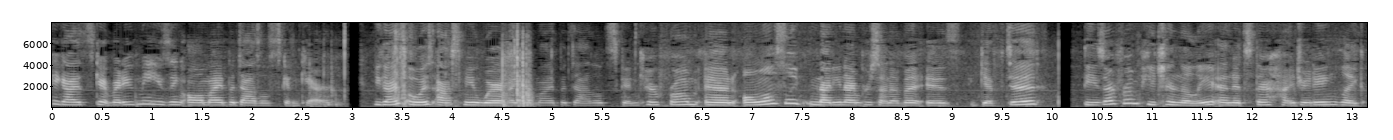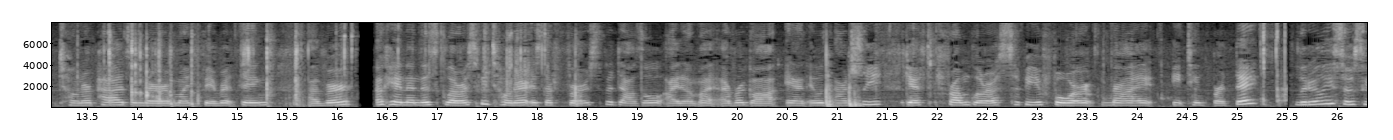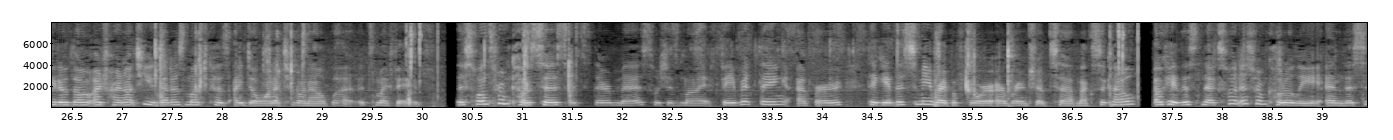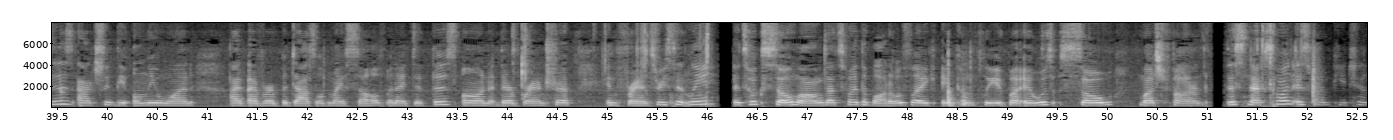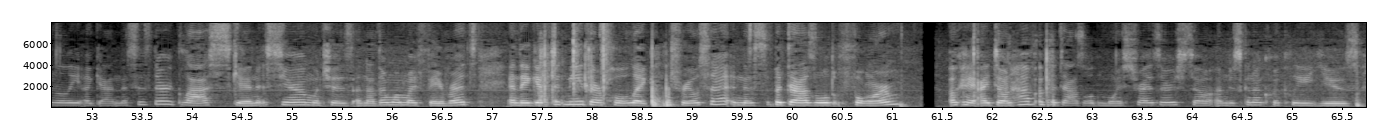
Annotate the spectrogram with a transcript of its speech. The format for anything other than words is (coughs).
Hey guys, get ready with me using all my Bedazzled skincare. You guys always ask me where I get my Bedazzled skincare from, and almost like 99% of it is gifted. These are from Peach and Lily, and it's their hydrating like toner pads, and they're my favorite things ever. Okay, and then this Glow Recipe toner is the first Bedazzle item I ever got, and it was actually a gift from Glow Recipe for my 18th birthday. Literally so sweet of them. I try not to use that as much because I don't want it to run out, but it's my fave. This one's from Kosas. It's their mist, which is my favorite thing ever. They gave this to me right before our brand trip to Mexico. Okay, this next one is from Caudalie, and this is actually the only one I've ever bedazzled myself, and I did this on their brand trip in France recently. It took so long, that's why the bottle is like incomplete, but it was so much fun. This next one is from Peach and Lily again. This is their glass skin serum, which is another one of my favorites, and they gifted me their whole like trio set in this bedazzled form. Okay, I don't have a bedazzled moisturizer, so I'm just gonna quickly use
